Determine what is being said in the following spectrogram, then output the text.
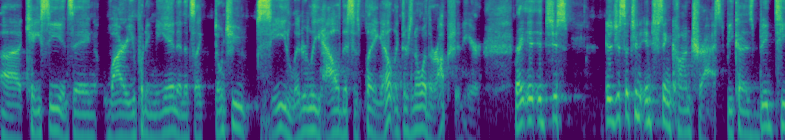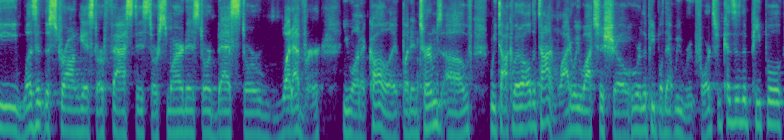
uh, Kaycee and saying, Why are you putting me in? And it's like, don't you see literally how this is playing out? Like there's no other option here. Right. It, it's just it was just such an interesting contrast because Big T wasn't the strongest or fastest or smartest or best or whatever you want to call it. But in terms of, we talk about it all the time. Why do we watch this show? Who are the people that we root for? It's because of the people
